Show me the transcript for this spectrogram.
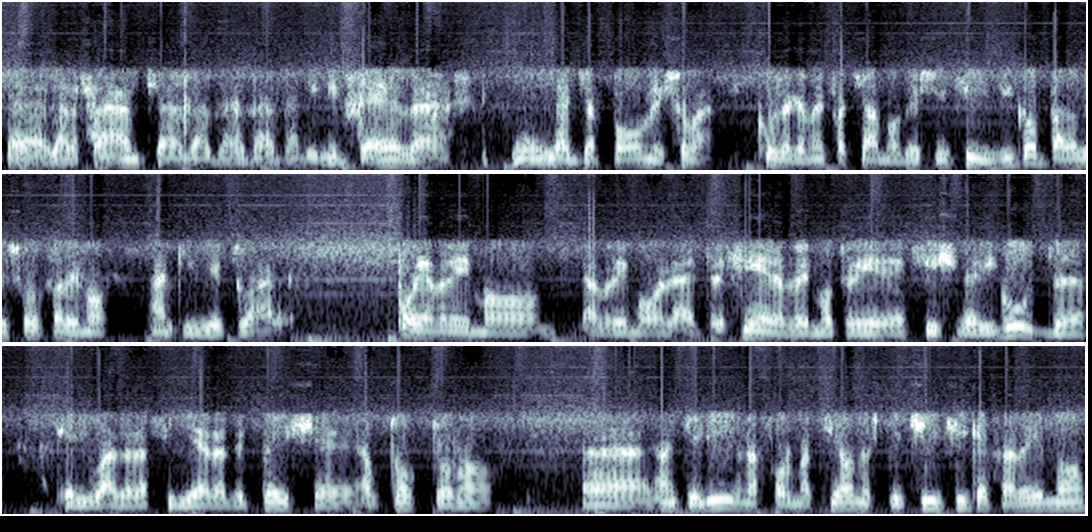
eh, dalla Francia, da, da, da, dall'Inghilterra, eh, dal Giappone, insomma, cosa che noi facciamo adesso in fisico, però adesso lo faremo anche in virtuale. Poi avremo, avremo le altre fiere, avremo Fish Very Good, che riguarda la filiera del pesce autoctono. Eh, anche lì una formazione specifica faremo,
